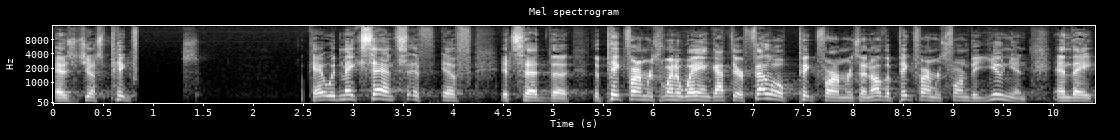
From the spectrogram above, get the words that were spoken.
as just pig farmers. Okay, it would make sense if, if it said the, the pig farmers went away and got their fellow pig farmers, and all the pig farmers formed a union and they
